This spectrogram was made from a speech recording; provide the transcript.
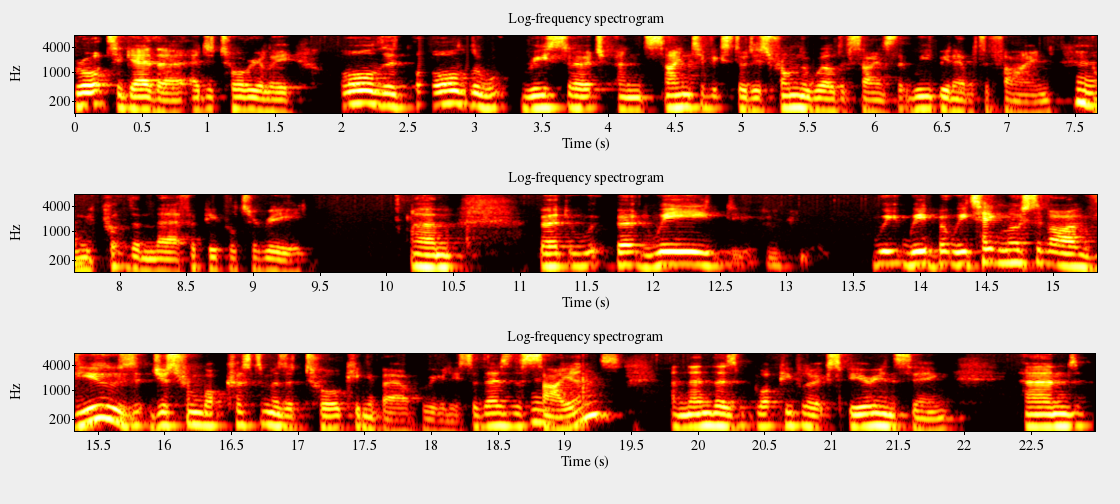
brought together editorially all the all the research and scientific studies from the world of science that we've been able to find, mm. and we put them there for people to read. Um, but but we we, we but we take most of our views just from what customers are talking about really so there's the mm. science and then there's what people are experiencing and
